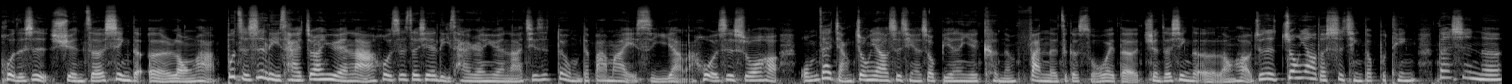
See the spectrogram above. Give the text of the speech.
或者是选择性的耳聋啊，不只是理财专员啦，或者是这些理财人员啦，其实对我们的爸妈也是一样啦，或者是说哈，我们在讲重要事情的时候，别人也可能犯了这个所谓的选择性的耳聋哈，就是重要的事情都不听，但是呢，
